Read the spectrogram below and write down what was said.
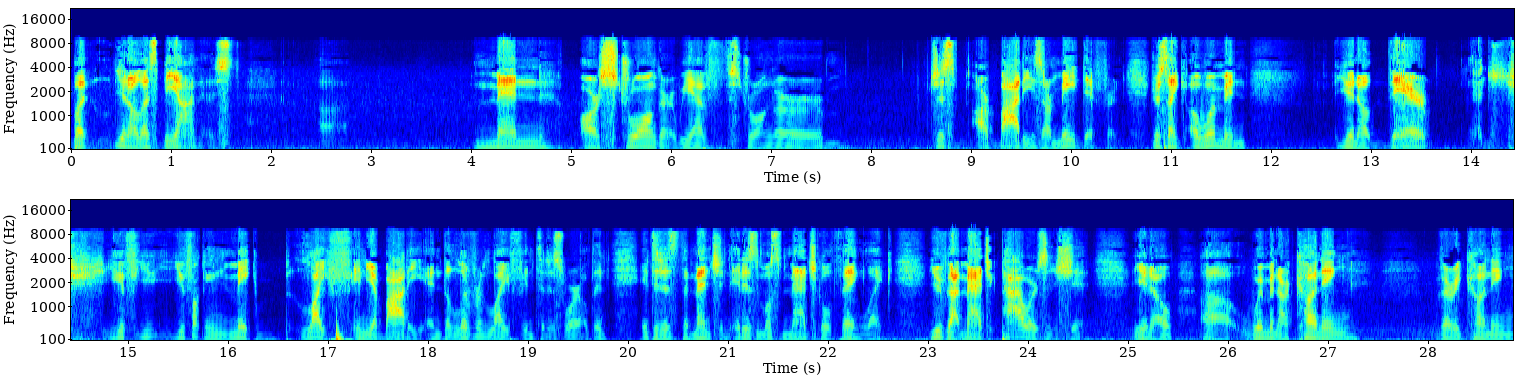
but you know, let's be honest. Uh, men are stronger. We have stronger. Just our bodies are made different. Just like a woman, you know, they're you you, you fucking make life in your body and deliver life into this world and into this dimension. It is the most magical thing. Like you've got magic powers and shit. You know, uh, women are cunning, very cunning,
